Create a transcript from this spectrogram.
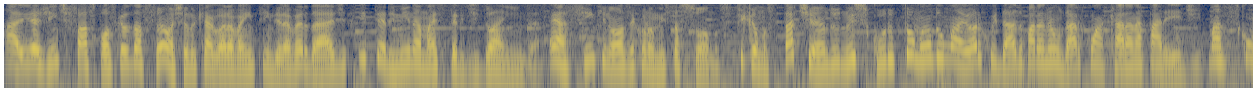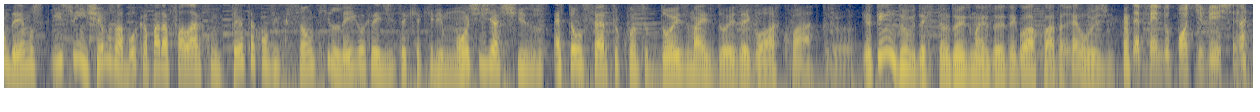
Aí a gente faz pós-graduação, achando que agora vai entender a verdade e termina mais perdido ainda. É assim que nós economistas somos. Ficamos tateando no escuro, tomando o maior cuidado para não dar com a cara na parede. Mas escondemos isso e enchemos a boca para falar com tanta convicção que leigo acredita que aquele monte de achismos é tão certo quanto 2 mais 2 é igual a 4. Eu tenho dúvida que 2 mais 2 é igual a 4 até hoje. Depende do ponto de vista.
